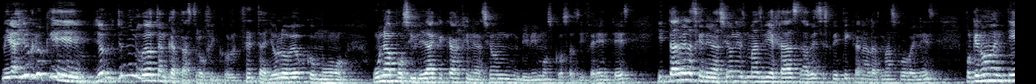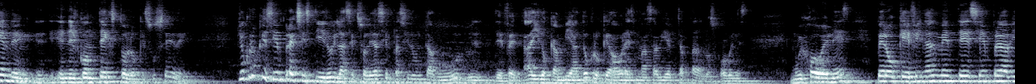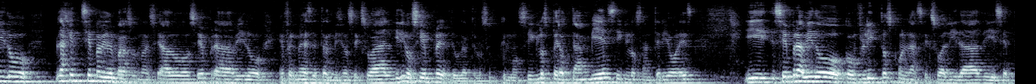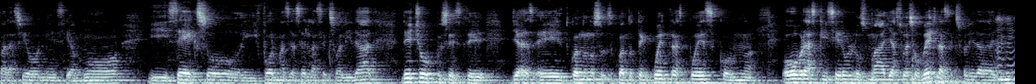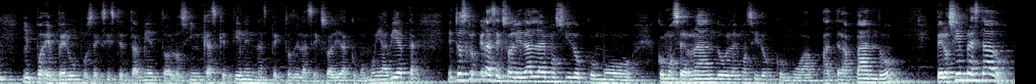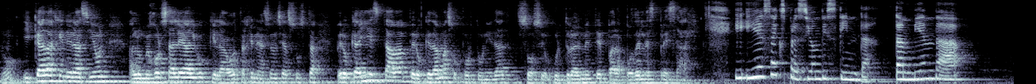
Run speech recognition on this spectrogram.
Mira, yo creo que yo, yo no lo veo tan catastrófico, neta, yo lo veo como una posibilidad que cada generación vivimos cosas diferentes y tal vez las generaciones más viejas a veces critican a las más jóvenes porque no entienden en el contexto lo que sucede. Yo creo que siempre ha existido y la sexualidad siempre ha sido un tabú, ha ido cambiando, creo que ahora es más abierta para los jóvenes muy jóvenes, pero que finalmente siempre ha habido, la gente siempre ha habido embarazos no deseados, siempre ha habido enfermedades de transmisión sexual, y digo siempre durante los últimos siglos, pero también siglos anteriores, y siempre ha habido conflictos con la sexualidad y separaciones y amor y sexo y formas de hacer la sexualidad. De hecho, pues este, ya, eh, cuando, nos, cuando te encuentras pues con obras que hicieron los mayas o eso, ves la sexualidad allí. Uh -huh. Y en Perú pues existen también todos los incas que tienen aspectos de la sexualidad como muy abierta. Entonces creo que la sexualidad la hemos ido como, como cerrando, la hemos ido como atrapando pero siempre ha estado, ¿no? Y cada generación a lo mejor sale algo que la otra generación se asusta, pero que ahí estaba, pero que da más oportunidad socioculturalmente para poderla expresar. Y, esa expresión distinta también da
